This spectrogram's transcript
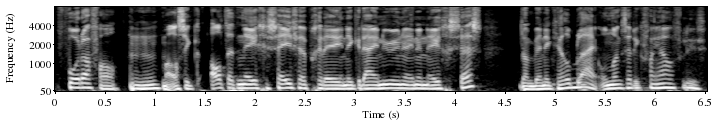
vooraf al. Mhm. Maar als ik altijd 9-7 heb gereden en ik rij nu in 1-9-6... dan ben ik heel blij, ondanks dat ik van jou verlies.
